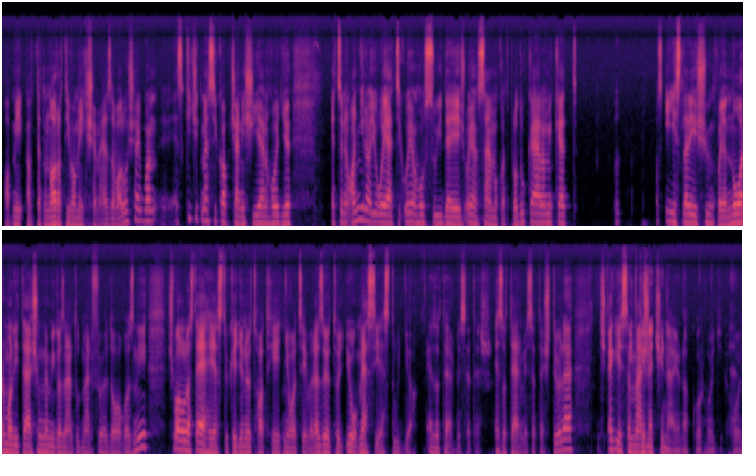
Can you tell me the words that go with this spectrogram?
a, a, tehát a narratíva mégsem ez a valóságban. Ez kicsit messzi kapcsán is ilyen, hogy egyszerűen annyira jól játszik, olyan hosszú ideje és olyan számokat produkál, amiket az észlelésünk, vagy a normalitásunk nem igazán tud már földolgozni, és valahol azt elhelyeztük egy 5-6-7-8 évvel ezelőtt, hogy jó, Messi ezt tudja. Ez a természetes. Ez a természetes tőle, és egészen Mit más... kéne csináljon akkor, hogy, hogy,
